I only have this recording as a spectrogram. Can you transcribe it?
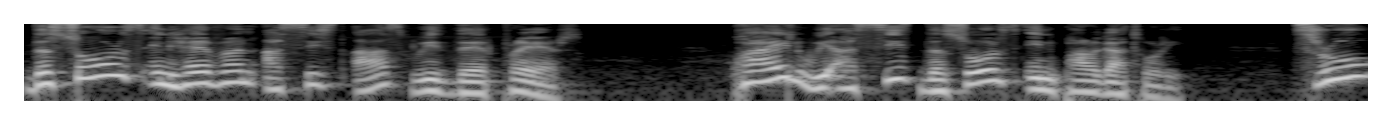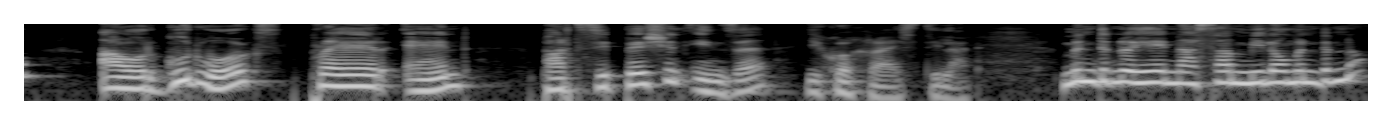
The souls in heaven assist us with their prayers, while we assist the souls in purgatory through our good works, prayer, and participation in the Eucharist ይላል። ምንድን ነው ይሄን ሀሳብ የሚለው ምንድን ነው?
